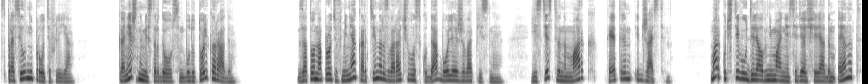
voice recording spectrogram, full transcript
спросил, не против ли я. «Конечно, мистер Доусон, буду только рада». Зато напротив меня картина разворачивалась куда более живописная. Естественно, Марк, Кэтрин и Джастин. Марк учтиво уделял внимание сидящей рядом Эннет,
